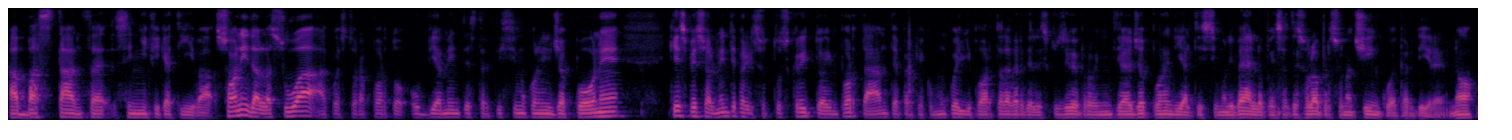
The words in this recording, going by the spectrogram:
abbastanza significativa. Sony dalla sua ha questo rapporto ovviamente strettissimo con il Giappone che specialmente per il sottoscritto è importante perché comunque gli porta ad avere delle esclusive provenienti dal Giappone di altissimo livello, pensate solo a Persona 5 per dire, no?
